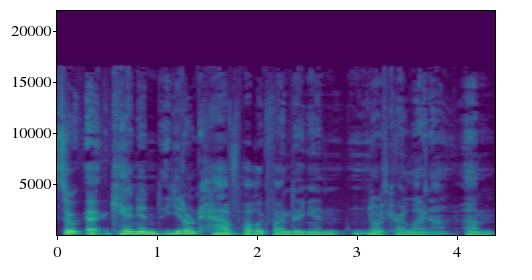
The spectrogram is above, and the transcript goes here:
So, uh, Canyon, you don't have public funding in North Carolina. Um,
